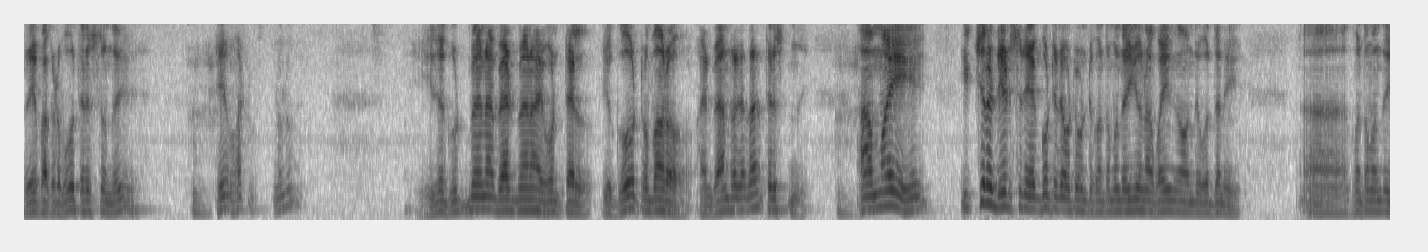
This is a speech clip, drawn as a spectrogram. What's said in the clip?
రేపు అక్కడ పో తెలుస్తుంది. ఏం వాట్? నన్ను ఈజ్ అ గుడ్ మ్యానా బ్యాడ్ మ్యానా I won't tell you go tomorrow ఆయన బ్యానర్ కదా తెలుస్తుంది. ఆ అమ్మాయి ఇచ్చిన డేట్స్ని ఎగ్గొట్టినటువంటి కొంతమంది అయ్యో నాకు భయంగా ఉంది వద్దని. కొంతమంది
